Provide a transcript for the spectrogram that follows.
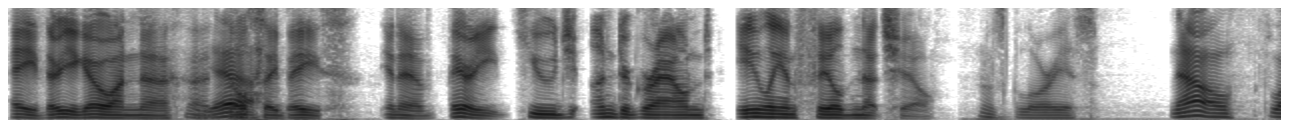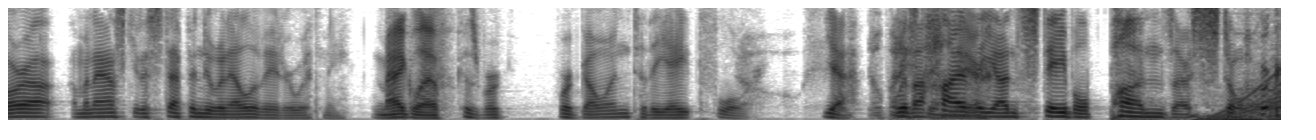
Hey, there you go on uh, uh, Yeah. Dulce Base in a very huge underground alien filled nutshell. that was glorious. Now, Flora, I'm going to ask you to step into an elevator with me Maglev. because we're we're going to the eighth floor. Yeah, Nobody's where the highly there. unstable puns are stored.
